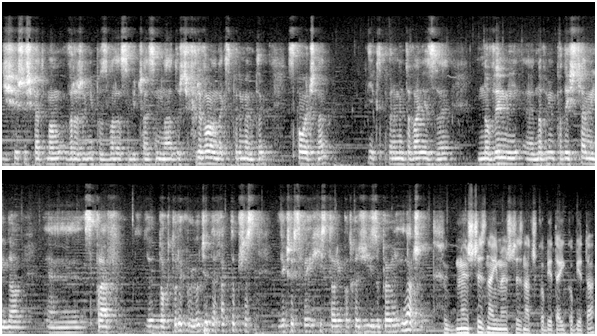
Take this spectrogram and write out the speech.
Dzisiejszy świat, mam wrażenie, pozwala sobie czasem na dość frywolne eksperymenty społeczne i eksperymentowanie z nowymi, e, nowymi podejściami do e, spraw, do których ludzie de facto przez większość swojej historii podchodzili zupełnie inaczej. Mężczyzna i mężczyzna, czy kobieta i kobieta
